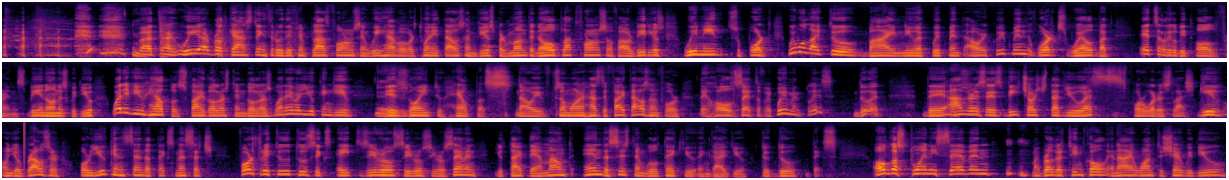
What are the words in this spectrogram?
But uh, we are broadcasting through different platforms and we have over 20,000 views per month in all platforms of our videos. We need support. We would like to buy new equipment. Our equipment works well, but it's a little bit old, friends, being honest with you. What if you help us? $5, $10, whatever you can give is going to help us. Now, if someone has the 5,000 for the whole set of equipment, please do it. The address is vchurch.us forward slash give on your browser, or you can send a text message 432-268-0007. You type the amount, and the system will take you and guide you to do this. August 27, my brother Tim Cole and I want to share with you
